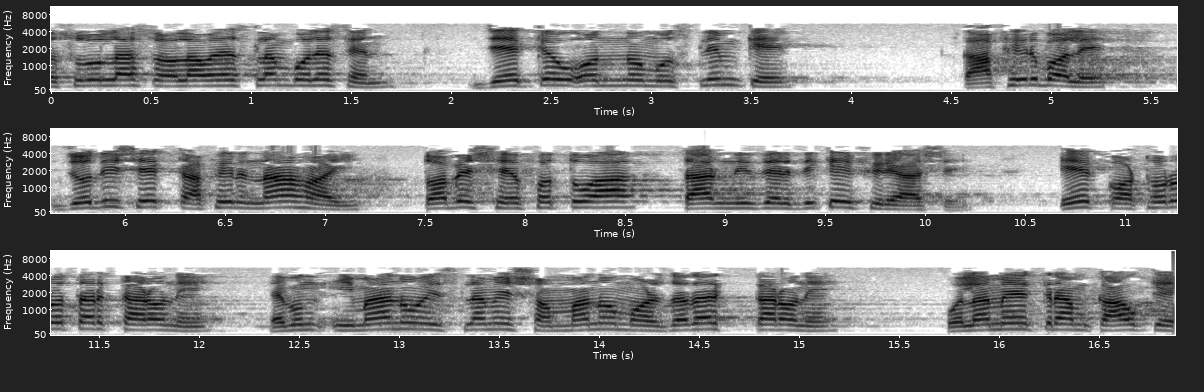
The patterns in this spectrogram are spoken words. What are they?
রসুল্লাহ সাল্লাহ বলেছেন যে কেউ অন্য মুসলিমকে কাফির বলে, যদি সে কাফির না হয়, তবে সে ফতোয়া তার নিজের দিকেই ফিরে আসে। এ কঠোরতার কারণে এবং ইমান ও ইসলামের সম্মান ও মর্যাদার কারণে ওলামে একরাম কাউকে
